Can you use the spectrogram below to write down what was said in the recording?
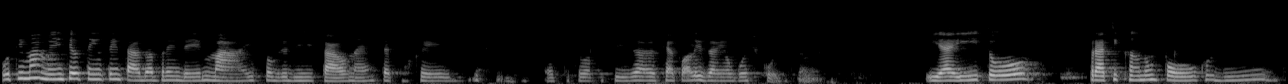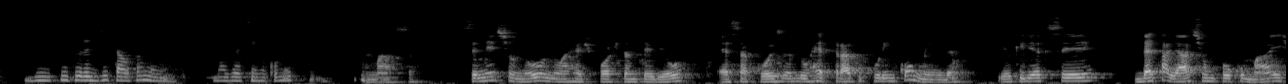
Ultimamente, eu tenho tentado aprender mais sobre o digital, né? Até porque, enfim, a pessoa precisa se atualizar em algumas coisas também. E aí, estou praticando um pouco de, de pintura digital também, mas assim, no começo. Massa. Você mencionou numa resposta anterior essa coisa do retrato por encomenda. E eu queria que você detalhasse um pouco mais,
